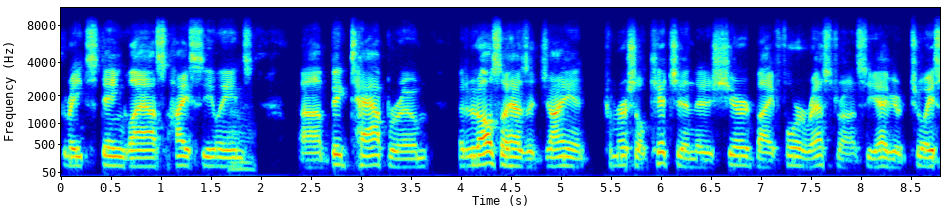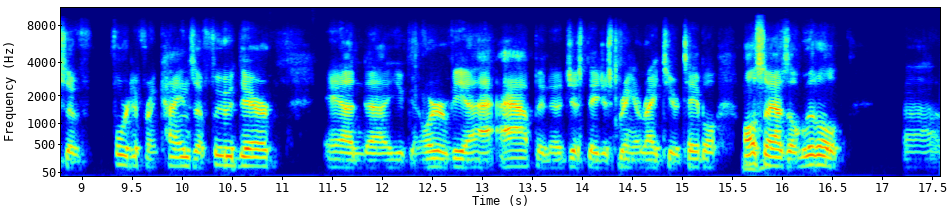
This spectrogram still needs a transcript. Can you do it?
great stained glass, high ceilings. Wow uh, big tap room, but it also has a giant commercial kitchen that is shared by four restaurants. So you have your choice of four different kinds of food there, and uh, you can order via app, and just they just bring it right to your table. Also has a little. Uh,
